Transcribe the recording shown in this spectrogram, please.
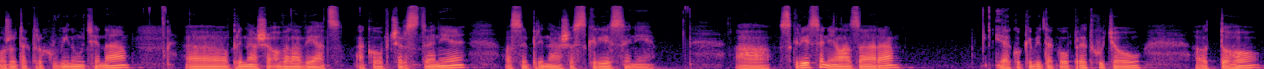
možno tak trochu vynútená, e, prináša oveľa viac ako občerstvenie, vlastne prináša skriesenie. A skriesenie Lazára je ako keby takou predchuťou e, toho,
